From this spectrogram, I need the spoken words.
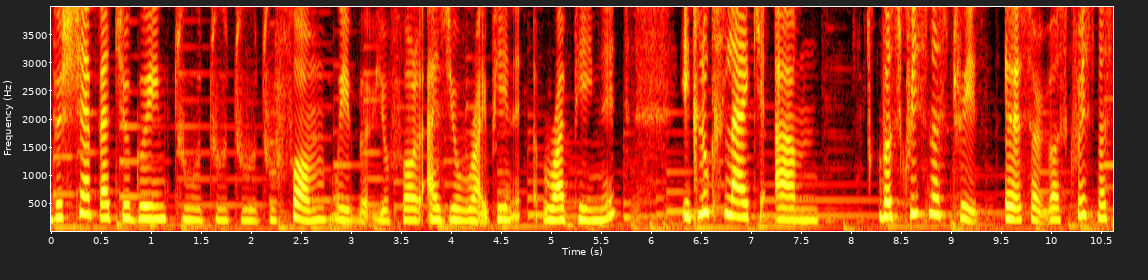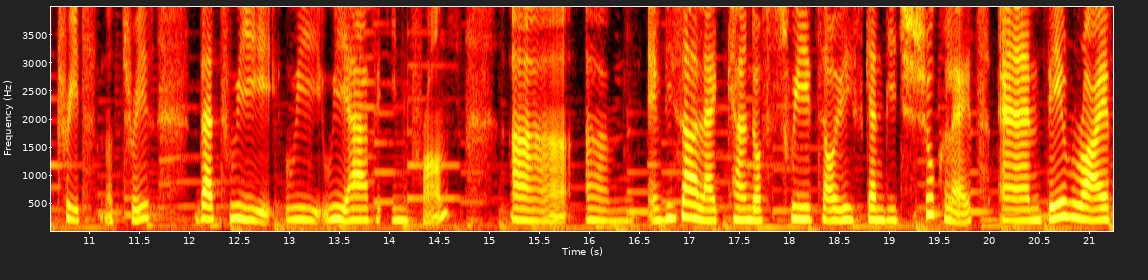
the shape that you're going to to to, to form with your foil as you're wrapping wrapping it it looks like um, those christmas trees uh, sorry those christmas trees not trees that we we we have in france. Uh, um, and these are like kind of sweets or these can be chocolates and they wrap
